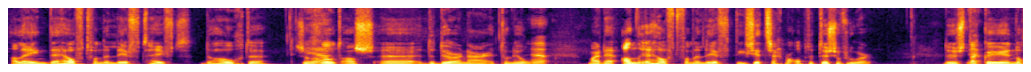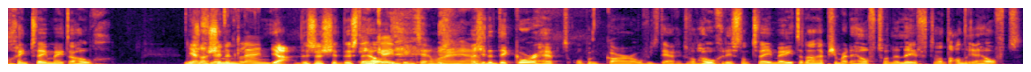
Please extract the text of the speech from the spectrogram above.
Alleen de helft van de lift heeft de hoogte zo Ja. groot als de deur naar het toneel. ja. Maar de andere helft van de lift, die zit zeg maar op de tussenvloer. Dus daar kun je nog geen twee meter hoog. Dus ja, als je een een, klein ja, dus als je dus de helft, zeg maar. Ja. als je een decor hebt op een car of iets dergelijks wat hoger is dan twee meter, dan heb je maar de helft van de lift, want de andere helft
